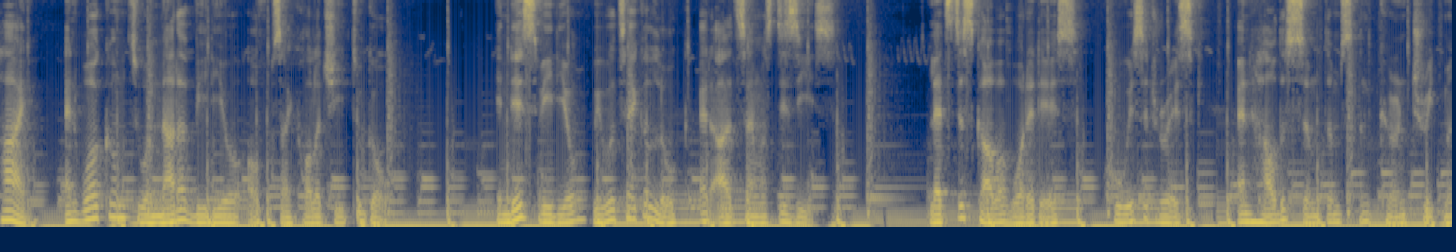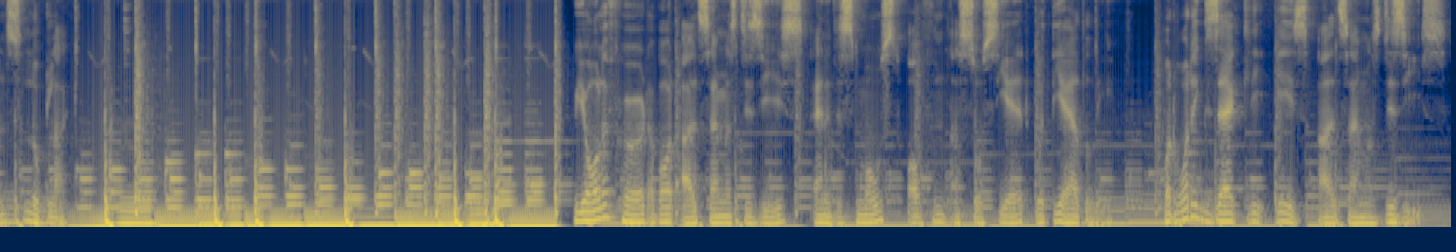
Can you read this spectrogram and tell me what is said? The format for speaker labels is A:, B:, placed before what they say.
A: Hi and welcome to another video of Psychology to Go. In this video we will take a look at Alzheimer's disease. Let's discover what it is, who is at risk and how the symptoms and current treatments look like. We all have heard about Alzheimer's disease and it is most often associated with the elderly. But what exactly is Alzheimer's disease?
